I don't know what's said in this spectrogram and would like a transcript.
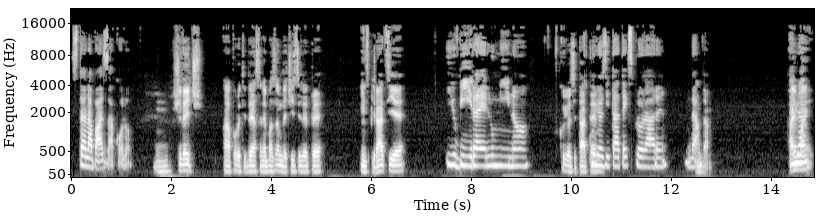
Stă la bază acolo. Mm. Și de aici a apărut ideea să ne bazăm deciziile pe inspirație, Iubire, lumină, curiozitate. curiozitate, explorare. Da. Da. Ai vrea- mai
